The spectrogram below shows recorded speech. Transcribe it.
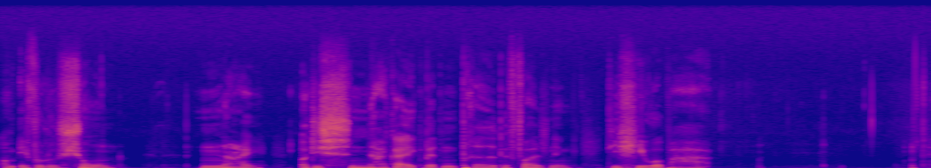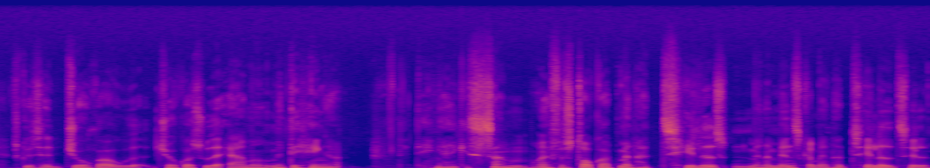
om evolution. Nej, og de snakker ikke med den brede befolkning. De hiver bare jeg skulle sige, joker ud, jokers ud af ærmet, men det hænger, det hænger ikke sammen. Og jeg forstår godt, man har tillid, man er mennesker, man har tillid til.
